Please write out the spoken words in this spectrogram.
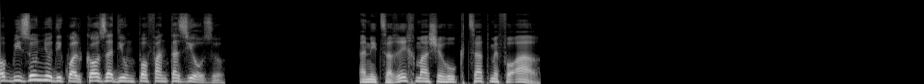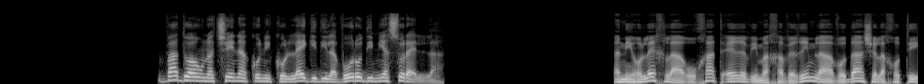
Ho bisogno di qualcosa di un po' fantasioso. אני צריך משהו קצת מפואר. Vado a una cena con i colleghi di lavoro di mia sorella. אני הולך לארוחת ערב עם החברים לעבודה של אחותי.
